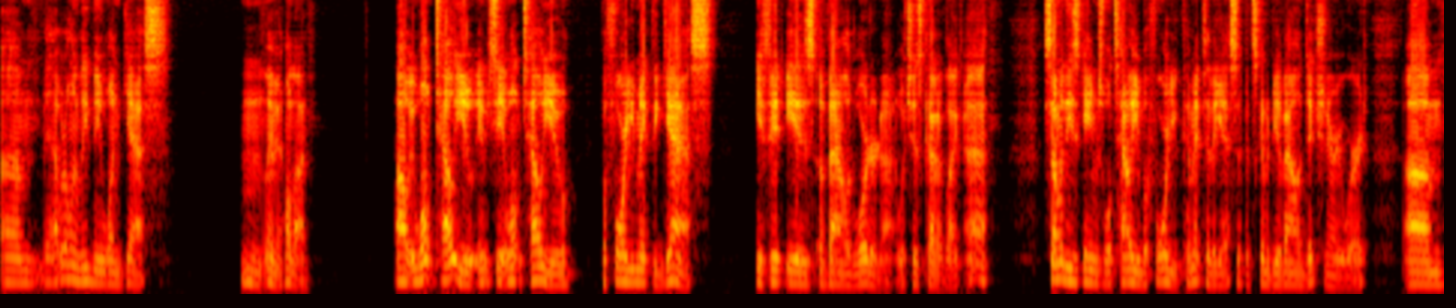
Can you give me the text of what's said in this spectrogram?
Um, that would only leave me one guess. Hmm, wait a minute, hold on. Oh, it won't tell you. See, it won't tell you before you make the guess if it is a valid word or not, which is kind of like, eh. Some of these games will tell you before you commit to the guess if it's going to be a valid dictionary word. Um,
